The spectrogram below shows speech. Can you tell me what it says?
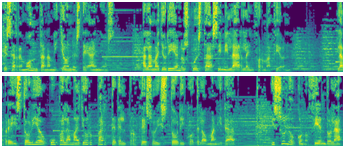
que se remontan a millones de años, a la mayoría nos cuesta asimilar la información. La prehistoria ocupa la mayor parte del proceso histórico de la humanidad, y solo conociéndola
